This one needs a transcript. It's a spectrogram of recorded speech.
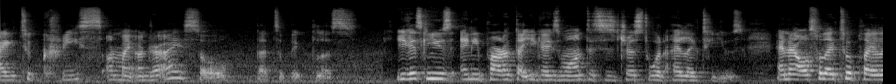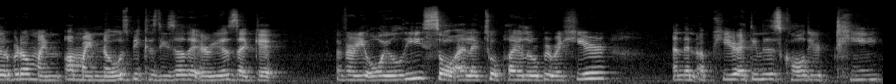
eye to crease on my under eye so that's a big plus you guys can use any product that you guys want. This is just what i like to use. And i also like to apply a little bit on my on my nose because these are the areas that get very oily. So i like to apply a little bit right here and then up here. I think this is called your t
